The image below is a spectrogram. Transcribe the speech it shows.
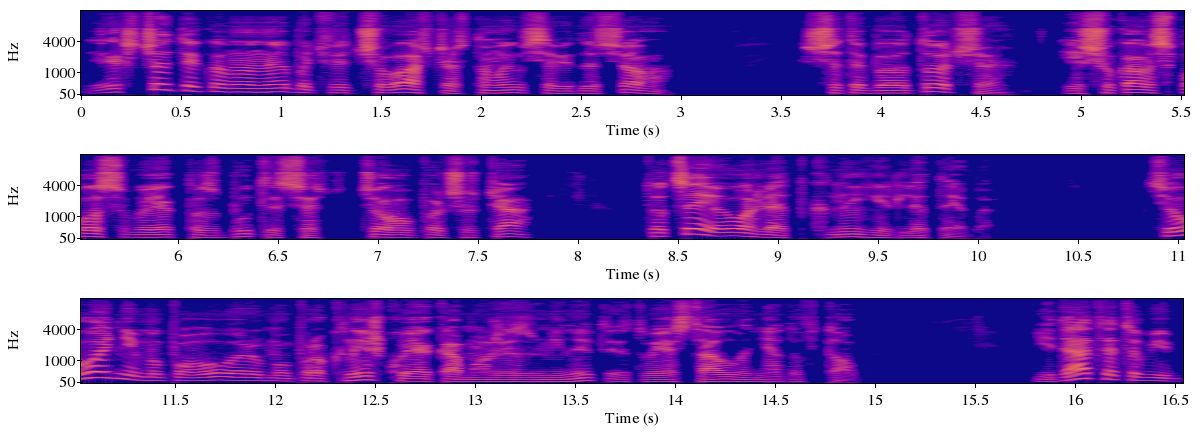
Якщо ти коли-небудь відчував, що втомився від усього, що тебе оточує, і шукав способи, як позбутися цього почуття, то цей огляд книги для тебе. Сьогодні ми поговоримо про книжку, яка може змінити твоє ставлення до втоми, і дати тобі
